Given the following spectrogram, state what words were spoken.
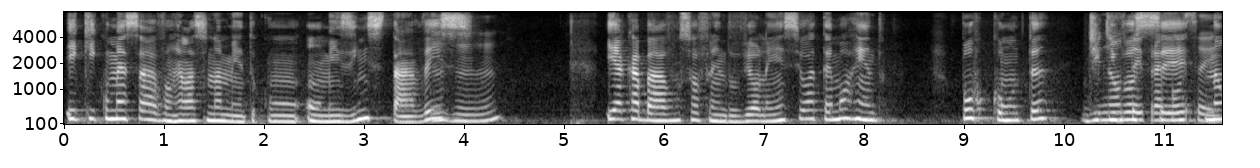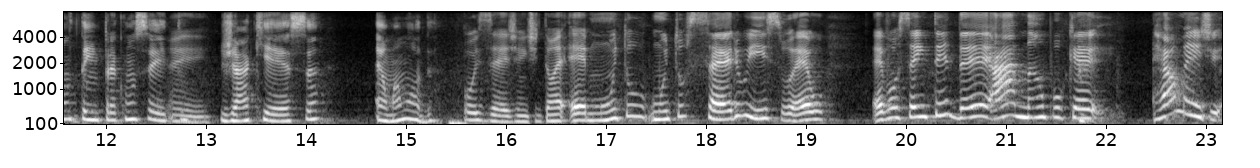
e que começavam um relacionamento com homens instáveis uhum. e acabavam sofrendo violência ou até morrendo por conta de, que você não tem preconceito, é. já que essa é uma moda. Pois é, gente. Então é, é muito muito sério isso. É o é você entender, ah, não, porque realmente,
